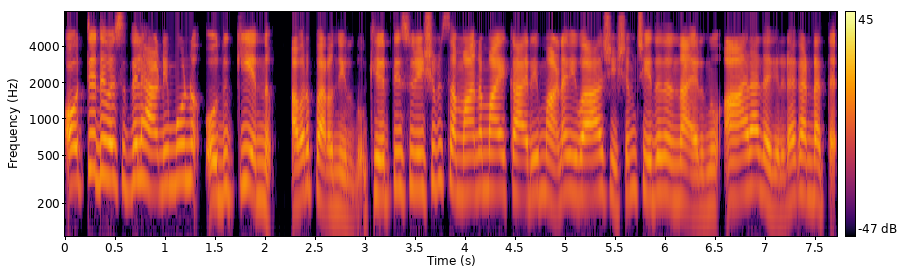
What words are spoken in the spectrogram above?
ഒറ്റ ദിവസത്തിൽ ഹണിമൂൺ ഒതുക്കിയെന്നും അവർ പറഞ്ഞിരുന്നു. കീർത്തി സുരേഷും സമാനമായ കാര്യമാണ് വിവാഹശേഷം ചെയ്തതെന്നായിരുന്നു ആരാധകരുടെ കണ്ടെത്തൽ.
